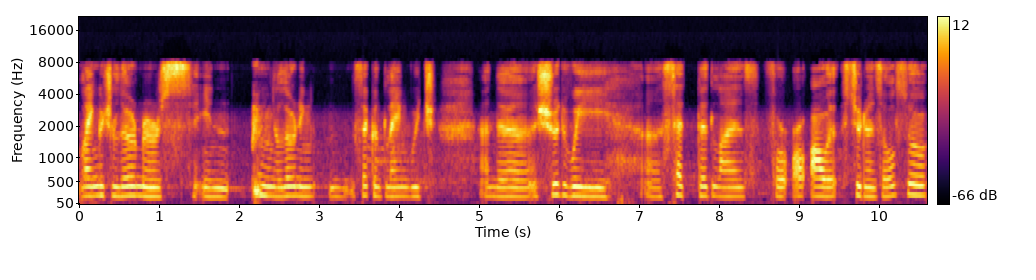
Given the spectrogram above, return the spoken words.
language learners in learning second language? And uh, should we uh, set deadlines for our, students also?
